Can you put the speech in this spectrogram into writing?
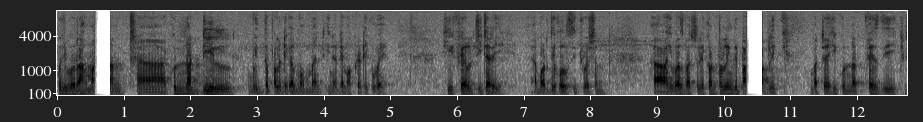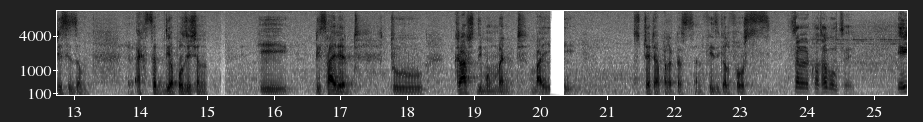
Mujibur Rahman uh, could not deal with the political movement in a democratic way. He felt jittery about the whole situation. Uh, he was virtually controlling the public, but uh, he could not face the criticism, accept the opposition. He decided to crush the movement by state apparatus and physical force. সরকারের কথা বলছে, এই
